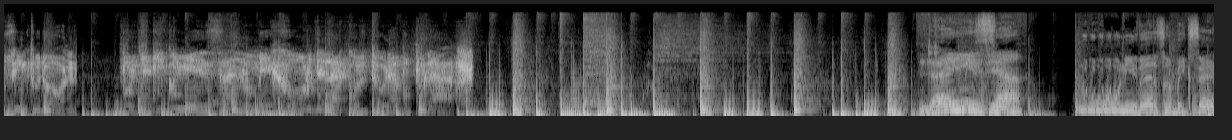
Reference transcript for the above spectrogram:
cinturón, porque aquí comienza lo mejor de la cultura popular. Ya inicia Universo Pixel.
